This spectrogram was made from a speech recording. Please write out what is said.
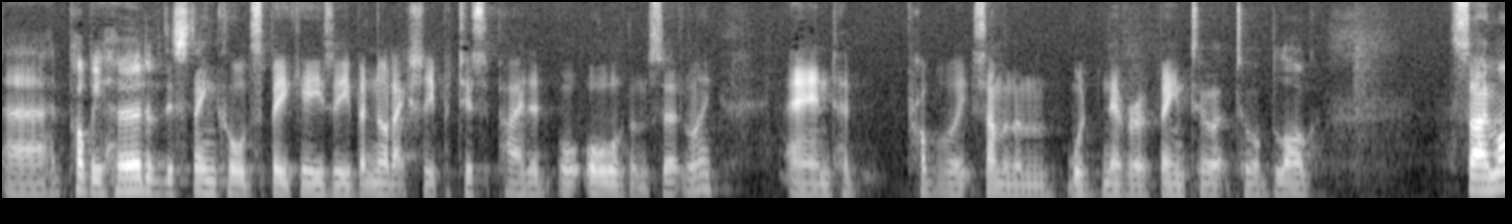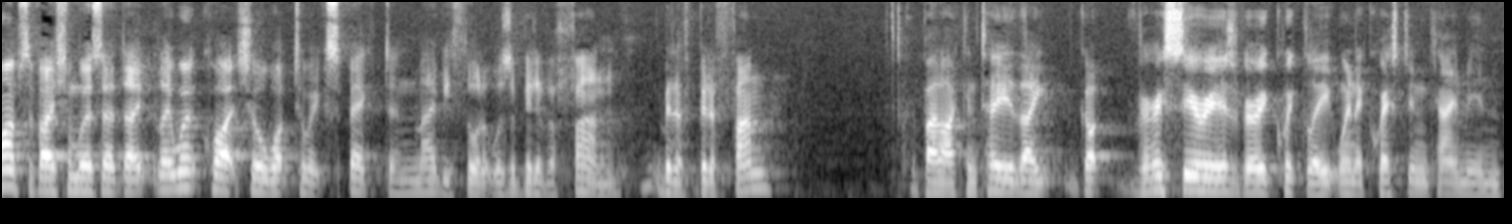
Uh, had probably heard of this thing called Speakeasy, but not actually participated, or all of them certainly, and had probably some of them would never have been to a, to a blog. So my observation was that they, they weren't quite sure what to expect and maybe thought it was a bit of a fun, bit of bit of fun. But I can tell you they got very serious very quickly when a question came in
